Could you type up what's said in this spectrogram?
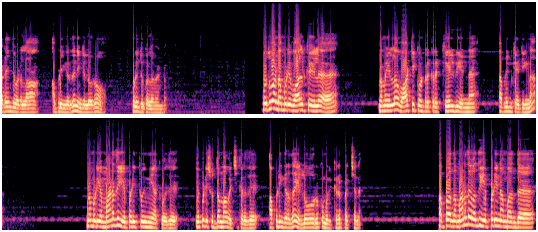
அடைந்து விடலாம் அப்படிங்கிறத நீங்கள் எல்லோரும் புரிந்து கொள்ள வேண்டும். பொதுவாக நம்முடைய வாழ்க்கையில் நம்ம எல்லாம் வாட்டி கொண்டிருக்கிற கேள்வி என்ன அப்படின்னு கேட்டிங்கன்னா நம்முடைய மனதை எப்படி தூய்மையாக்குவது? எப்படி சுத்தமாக வச்சுக்கிறது? அப்படிங்கிறது தான் எல்லோருக்கும் இருக்கிற பிரச்சனை. அப்போ அந்த மனதை வந்து எப்படி நம்ம அந்த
